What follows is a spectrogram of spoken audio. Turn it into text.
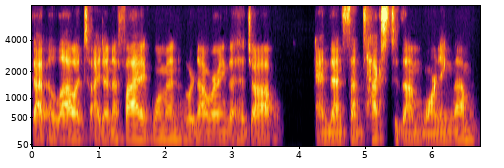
that allow it to identify women who are not wearing the hijab and then send text to them warning them.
